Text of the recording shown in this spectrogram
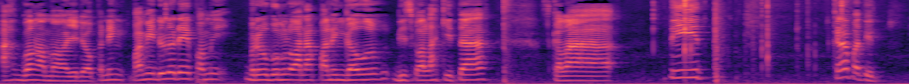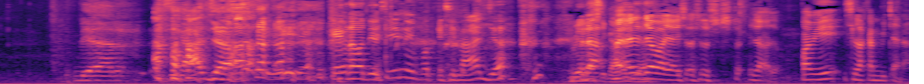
Ah, gua nggak mau jadi opening. Pami dulu deh, Pami. Berhubung lu anak paling gaul di sekolah kita. Sekolah Tit. Kenapa Tit? biar asik aja. Kayak kenapa Di sini podcastin aja. biar Udah, asik aja. Coba ya, ya, Pami silakan bicara.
